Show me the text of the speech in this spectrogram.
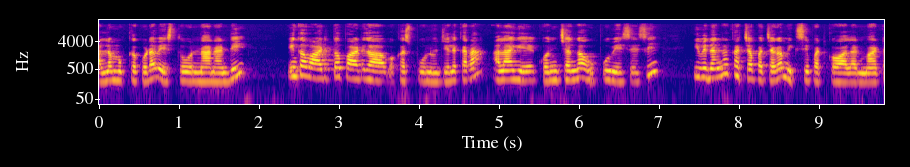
అల్లం ముక్క కూడా వేస్తూ ఉన్నానండి. ఇంకా వాటితో పాటుగా ఒక స్పూను జీలకర్ర అలాగే కొంచెంగా ఉప్పు వేసేసి ఈ విధంగా కచ్చపచ్చగా మిక్సీ పట్టుకోవాలన్నమాట.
